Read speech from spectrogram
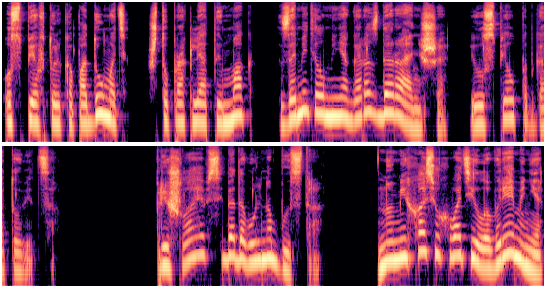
успев только подумать, что проклятый маг заметил меня гораздо раньше и успел подготовиться. Пришла я в себя довольно быстро. Но Михасю хватило времени,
